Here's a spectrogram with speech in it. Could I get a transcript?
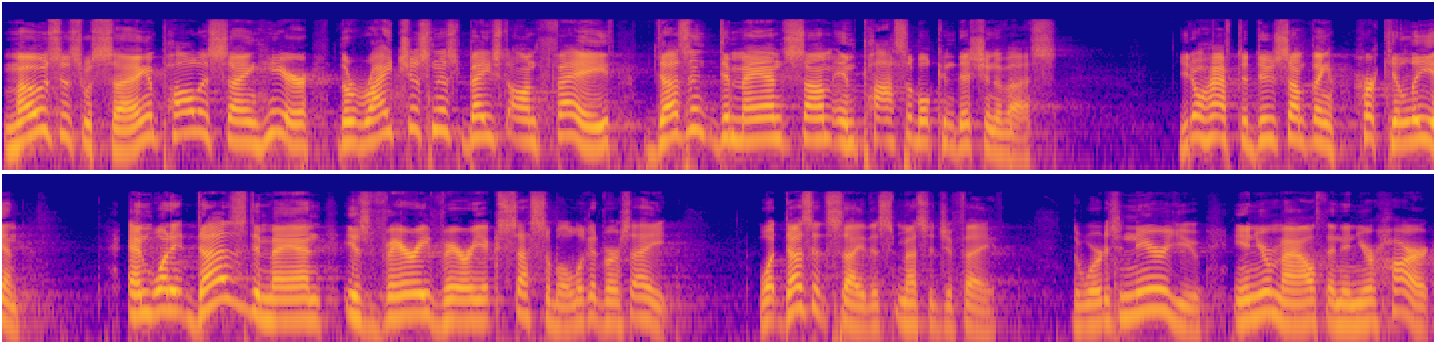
Moses was saying, and Paul is saying here, the righteousness based on faith doesn't demand some impossible condition of us. You don't have to do something Herculean. And what it does demand is very, very accessible. Look at verse 8. What does it say, this message of faith? The word is near you, in your mouth and in your heart.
